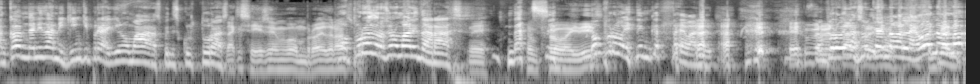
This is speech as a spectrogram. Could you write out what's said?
αν κάνουμε μια ιδανική κυπριακή ομάδα ας πούμε, της κουλτούρας της. Εντάξει, είσαι ο πρόεδρος, Ο ας πούμε. πρόεδρος είναι ο Μανιταράς. Ναι. Εντάξει. Ο προπονητής. Ο προπονητής ποιος θα έβαλε. Ο Έπαιρνε προπονητής τα σου κάνει να βάλε. Εγώ πρόεδρο. νο-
